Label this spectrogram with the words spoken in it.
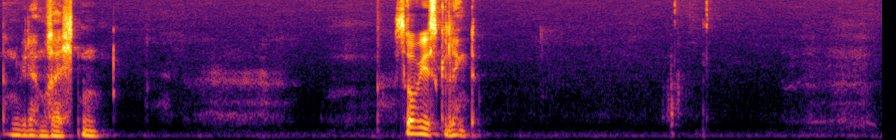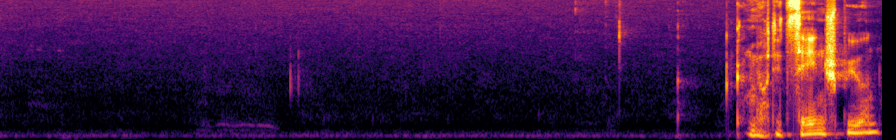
Dann wieder im rechten. So wie es gelingt. Wir auch die Zehen spüren,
